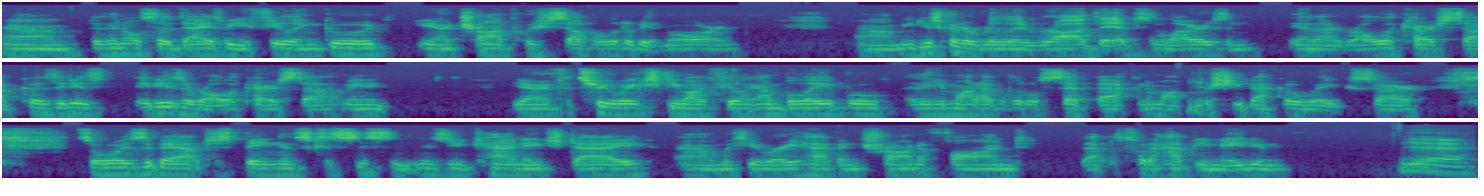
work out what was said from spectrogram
Um, but then also days where you're feeling good, you know, try and push yourself a little bit more. And um, you just got to really ride the ebbs and lows and you know that roller coaster because it is it is a roller coaster. I mean, you know, for two weeks you might be feeling unbelievable, and then you might have a little setback, and it might push you back a week. So it's always about just being as consistent as you can each day um, with your rehab and trying to find that sort of happy medium. Yeah,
